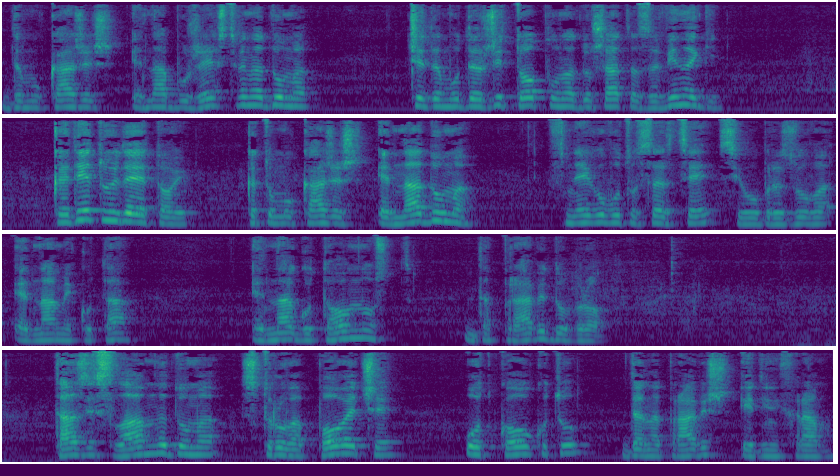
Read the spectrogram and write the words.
да му кажеш една божествена дума, че да му държи топло на душата за винаги. Където и да е той, като му кажеш една дума, в неговото сърце се образува една мекота, една готовност да прави добро. Тази славна дума струва повече, отколкото да направиш един храм.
